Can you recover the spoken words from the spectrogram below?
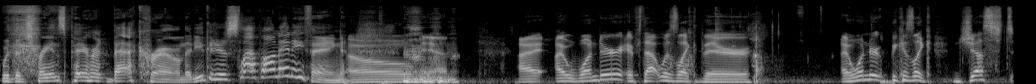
with a transparent background that you could just slap on anything. Oh man, I I wonder if that was like their. I wonder because like just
